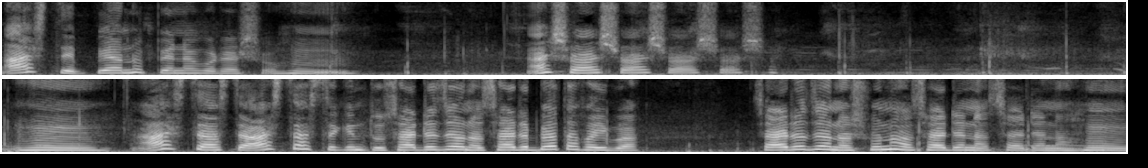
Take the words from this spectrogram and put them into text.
আসতে পিয়ানো পিয়ানো করে আসো, হুম। আসো আসো আসো আসো আসো। হুম, আস্তে আস্তে আস্তে আস্তে কিন্তু সাইডে যাও না সাইডে ব্যথা পাইবা। সাইডে যাও না, শোনো সাইডে না সাইডে না, হুম।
